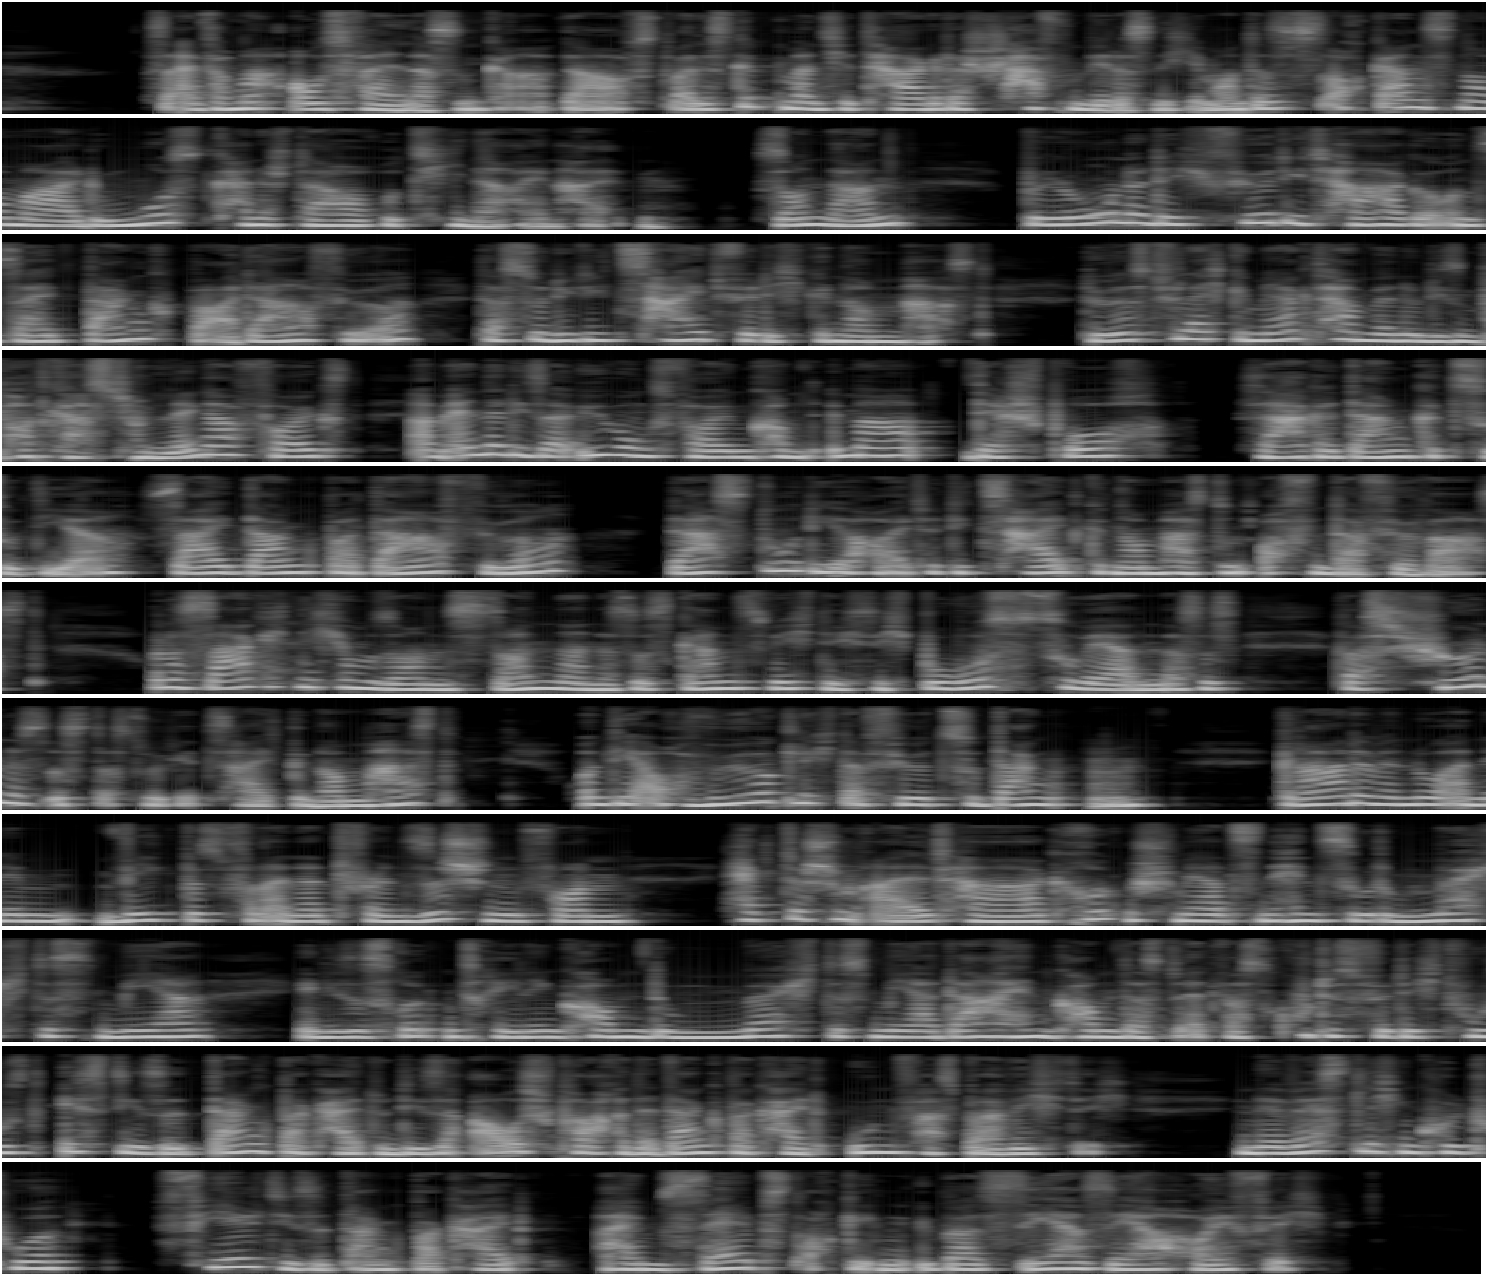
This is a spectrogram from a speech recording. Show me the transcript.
es einfach mal ausfallen lassen darfst, weil es gibt manche Tage, da schaffen wir das nicht immer und das ist auch ganz normal. Du musst keine starre Routine einhalten, sondern belohne dich für die Tage und sei dankbar dafür, dass du dir die Zeit für dich genommen hast. Du wirst vielleicht gemerkt haben, wenn du diesem Podcast schon länger folgst, am Ende dieser Übungsfolgen kommt immer der Spruch, Sage Danke zu dir. Sei dankbar dafür, dass du dir heute die Zeit genommen hast und offen dafür warst. Und das sage ich nicht umsonst, sondern es ist ganz wichtig, sich bewusst zu werden, dass es was Schönes ist, dass du dir Zeit genommen hast und dir auch wirklich dafür zu danken. Gerade wenn du an dem Weg bist von einer Transition von hektischem Alltag, Rückenschmerzen hinzu, du möchtest mehr in dieses Rückentraining kommen, du möchtest mehr dahin kommen, dass du etwas Gutes für dich tust, ist diese Dankbarkeit und diese Aussprache der Dankbarkeit unfassbar wichtig. In der westlichen Kultur fehlt diese Dankbarkeit einem selbst auch gegenüber sehr, sehr häufig.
